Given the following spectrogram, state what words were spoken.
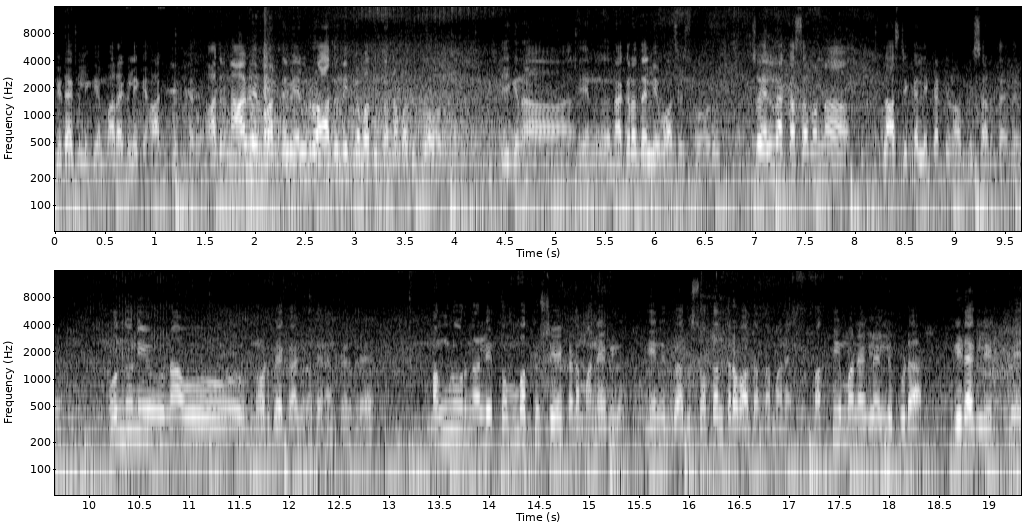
ಗಿಡಗಳಿಗೆ, ಮರಗಳಿಗೆ ಹಾಕಿಬಿಡ್ತಾರೆ. ಆದರೆ ನಾವೇನು ಮಾಡ್ತೇವೆ? ಎಲ್ಲರೂ ಆಧುನಿಕ ಬದುಕನ್ನು ಬದುಕುವವರು. ಈಗಿನ ಏನು ನಗರದಲ್ಲಿ ವಾಸಿಸುವವರು. ಸೊ ಎಲ್ಲ ಕಸವನ್ನು ಪ್ಲಾಸ್ಟಿಕಲ್ಲಿ ಕಟ್ಟಿ ನಾವು ಬಿಸಾಡ್ತಾ ಇದ್ದೇವೆ. ಒಂದು ನೀವು ನಾವು ನೋಡಬೇಕಾಗಿರೋದು ಏನಂತ ಹೇಳಿದ್ರೆ ಮಂಗಳೂರಿನಲ್ಲಿ ತೊಂಬತ್ತು ಶೇಕಡ ಮನೆಗಳು, ಏನಿದ್ರು ಅದು ಸ್ವತಂತ್ರವಾದಂಥ ಮನೆಗಳು. ಪ್ರತಿ ಮನೆಗಳಲ್ಲಿ ಕೂಡ ಗಿಡಗಳಿರ್ತವೆ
